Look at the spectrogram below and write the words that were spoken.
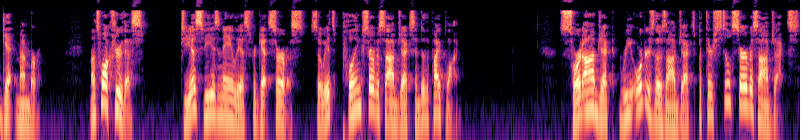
getMember. Let's walk through this. GSV is an alias for getService, so it's pulling service objects into the pipeline. Sort object reorders those objects, but they're still service objects.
